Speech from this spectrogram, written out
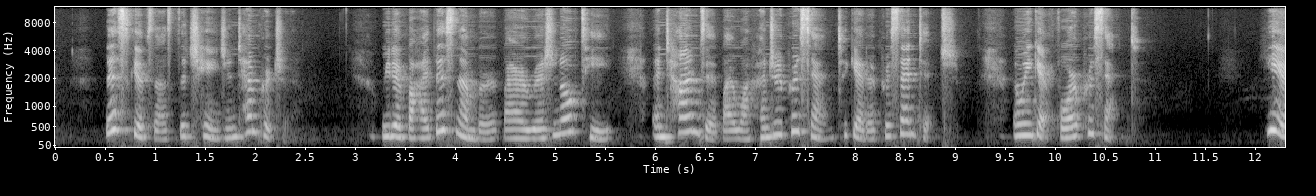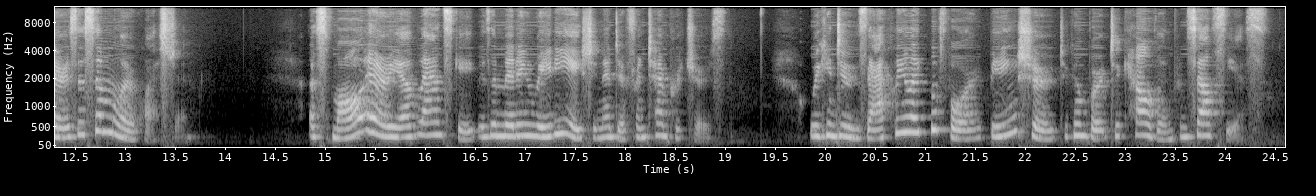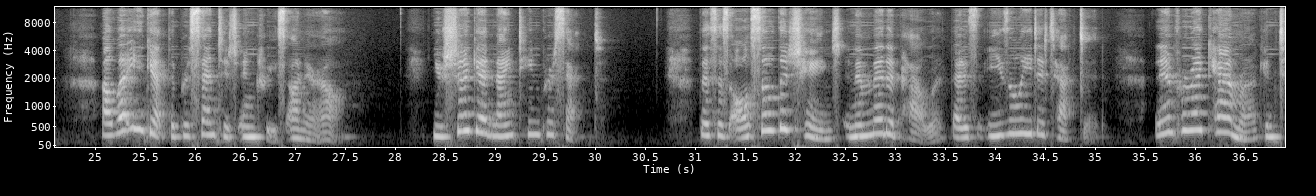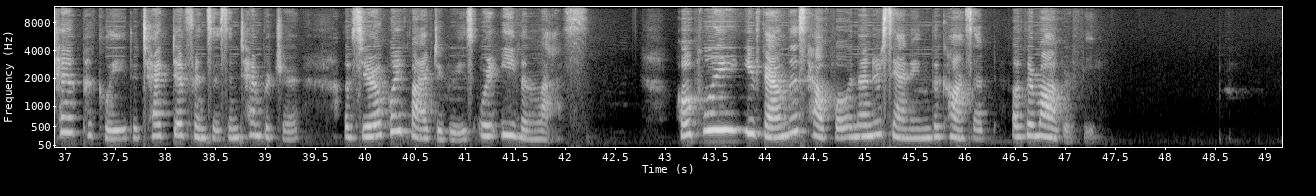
this gives us the change in temperature. We divide this number by our original t and times it by 100% to get a percentage, and we get 4%. Here is a similar question. A small area of landscape is emitting radiation at different temperatures. We can do exactly like before, being sure to convert to Kelvin from Celsius. I'll let you get the percentage increase on your own. You should get 19%. This is also the change in emitted power that is easily detected. An infrared camera can typically detect differences in temperature of 0.5 degrees or even less. Hopefully you found this helpful in understanding the concept of thermography.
